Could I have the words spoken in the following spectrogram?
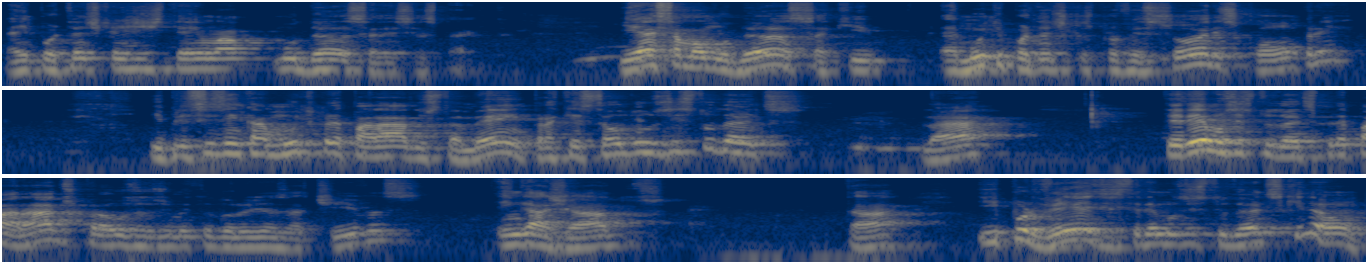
É importante que a gente tenha uma mudança nesse aspecto. E essa é uma mudança que é muito importante que os professores comprem e precisem estar muito preparados também para a questão dos estudantes. Né? Teremos estudantes preparados para uso de metodologias ativas, engajados, tá? E, por vezes, teremos estudantes que não,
